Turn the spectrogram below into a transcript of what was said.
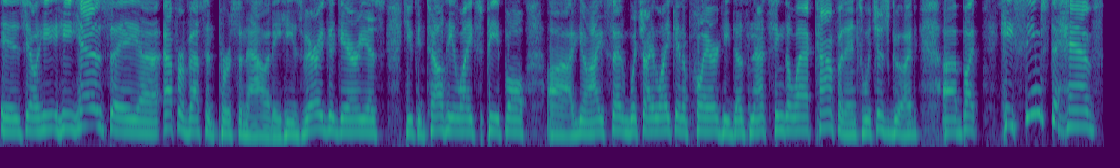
is you know he he has a uh, effervescent personality. He's very gregarious. You can tell he likes people. Uh, you know, I said which I like in a player. He does not seem to lack confidence, which is good. Uh, but he seems to have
